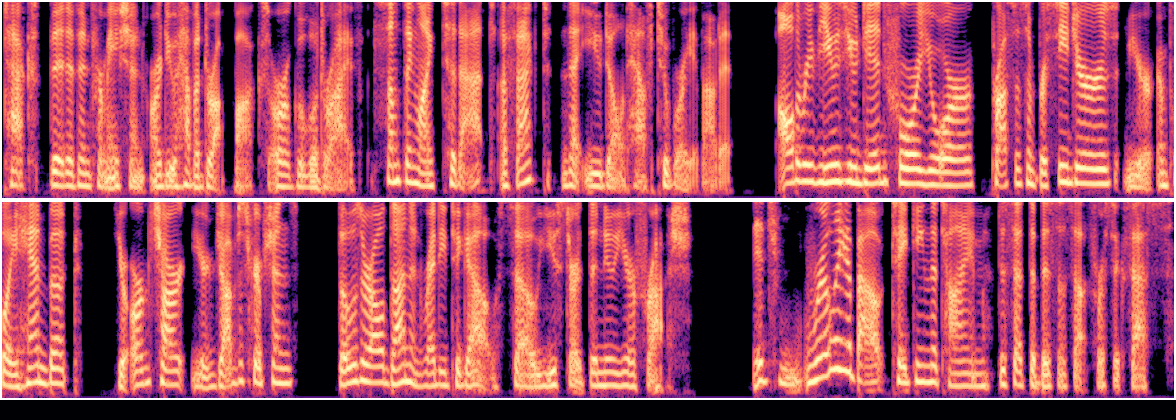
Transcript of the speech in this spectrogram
tax bit of information or do you have a Dropbox or a Google Drive? Something like to that effect that you don't have to worry about it. All the reviews you did for your process and procedures, your employee handbook, your org chart, your job descriptions, those are all done and ready to go. So you start the new year fresh. It's really about taking the time to set the business up for success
